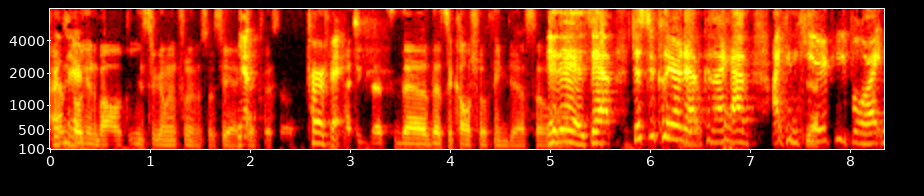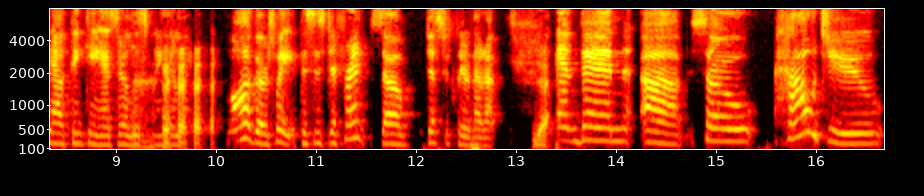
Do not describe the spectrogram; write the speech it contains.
I'm talking about Instagram influencers. Yeah, yep. exactly. So Perfect. I think that's the that's a cultural thing. Yeah. So it is. Yeah. Just to clear it yeah. up, because I have I can hear yeah. people right now thinking as they're listening, they're like, bloggers. Wait, this is different. So just to clear that up. Yeah. And then, uh, so how do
